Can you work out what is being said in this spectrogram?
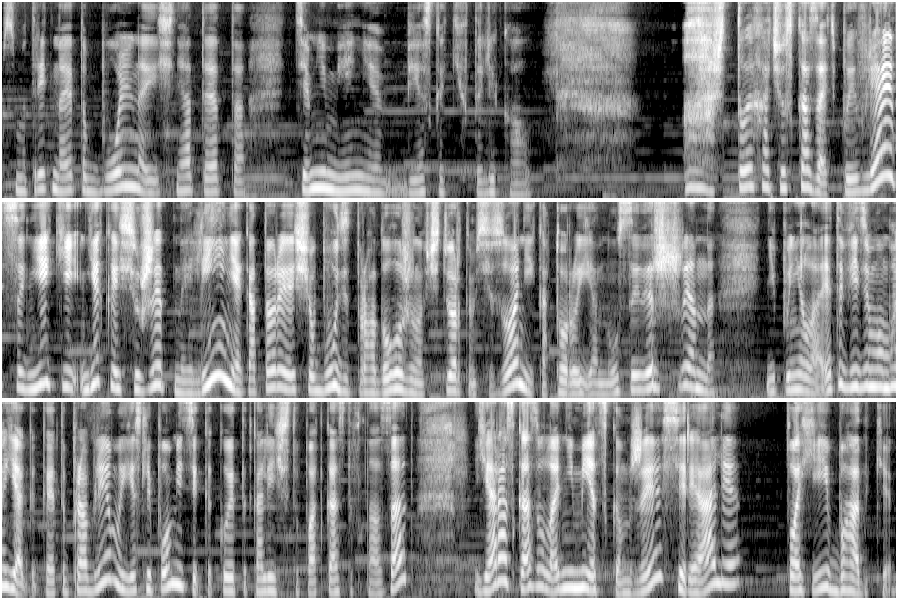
смотреть на это больно, и снято это, тем не менее, без каких-то лекал. А, что я хочу сказать? Появляется некий, некая сюжетная линия, которая еще будет продолжена в четвертом сезоне, и которую я, ну, совершенно не поняла. Это, видимо, моя какая-то проблема. Если помните, какое-то количество подкастов назад я рассказывала о немецком же сериале «Плохие банки».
